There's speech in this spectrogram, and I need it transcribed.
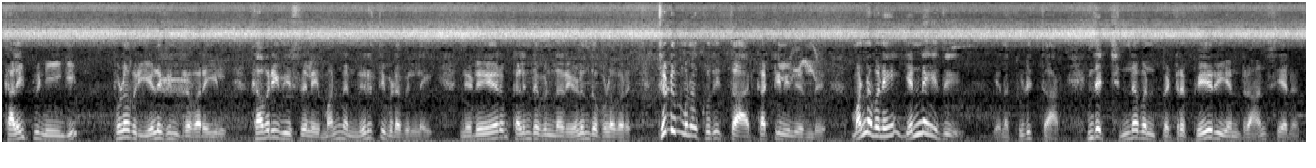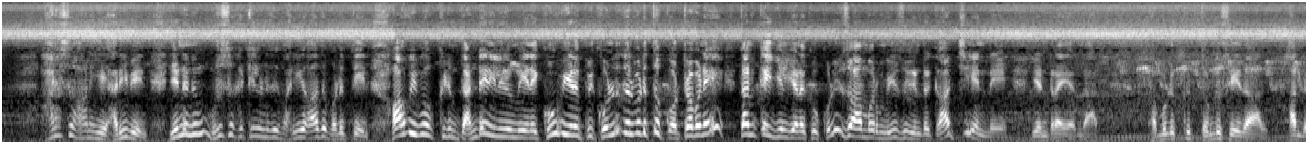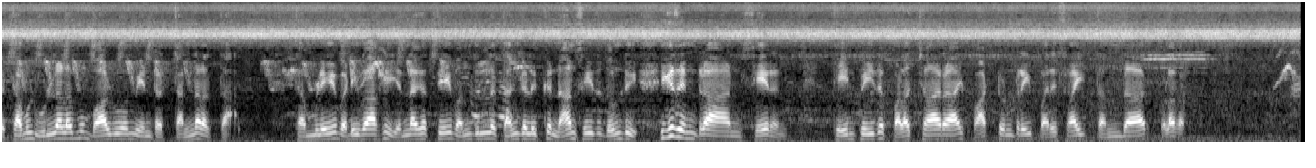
களைப்பு நீங்கி புலவர் எழுகின்ற வரையில் கவரி வீசலை மன்னன் நிறுத்திவிடவில்லை. நெடுநேரம் கழிந்த பின்னர் எழுந்த புலவர் திடுமன குதித்தார் கட்டிலில் இருந்து. மன்னவனே என்ன இது? என துடித்தார். இந்த சின்னவன் பெற்ற பேரு என்றான் சேரன். அரசு ஆணையை அறிவேன். எனினும் முரசு கட்டிலினது அறியாது படுத்தேன். ஆவிபோக்கிடும் தண்டனையிலிருந்து என்னை கூவி எழுப்பி கொள்ளுதல் விடுத்து கொற்றவனே தன் கையில் எனக்கு குளிர்சாமரம் வீசுகின்ற காட்சி என்னே என்றார் தமிழுக்கு தொண்டு செய்தால் அந்த தமிழ் உள்ளளவும் வாழ்வோம் என்ற தன்னலத்தால். தமிழே வடிவாக என்னகத்தே வந்துள்ள தங்களுக்கு நான் செய்த தொண்டு இதென்றான் சேரன். தேன் பெய்த பழச்சாராய் பாட்டொன்றை பரிசாய் தந்தார் புலவர்.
